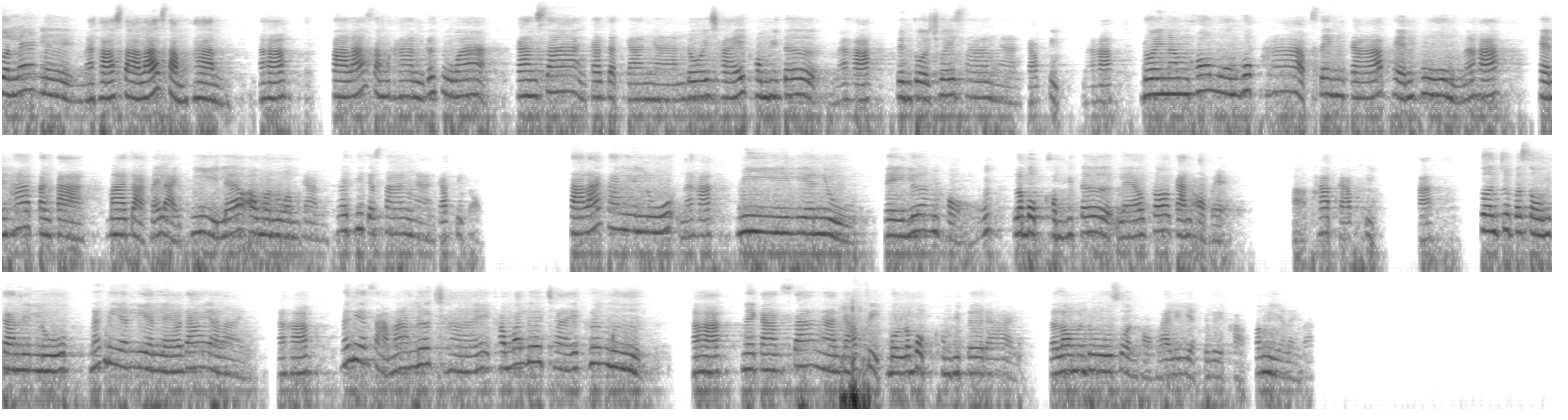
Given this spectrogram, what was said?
ส่วนแรกเลยนะคะ สาระสำคัญนะคะ สาระสำคัญก็คือว่าการสร้างการจัดการงานโดยใช้คอมพิวเตอร์นะคะ เป็นตัวช่วยสร้างงานกราฟิกนะคะ โดยนำข้อมูลพวกภาพ เส้นกราฟ แผนภูมินะคะ แผนภาพต่างๆ มาจากหลาย ๆ ที่แล้วเอามารวมกันเพื่อที่จะสร้างงานกราฟิกออก สาระการเรียนรู้นะคะ มีเรียนอยู่ในเรื่องของระบบคอมพิวเตอร์ แล้วก็การออกแบบภาพกราฟิกนะคะส่วนจุดประสงค์การเรียนรู้นักเรียนเรียนแล้วได้อะไรนะคะนักเรียนสามารถเลือกใช้คำว่าเลือกใช้เครื่องมือนะคะในการสร้างงานกราฟิกบนระบบคอมพิวเตอร์ได้ แล้วเรามาดูส่วนของรายละเอียดกันเลยค่ะว่ามีอะไรบ้าง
